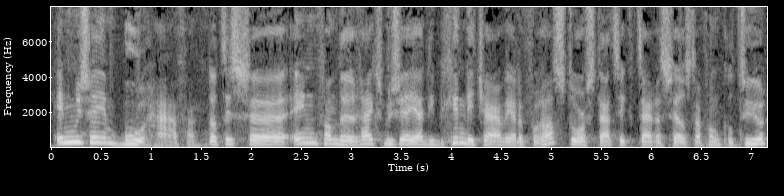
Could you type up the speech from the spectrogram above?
In Museum Boerhaven. Dat is uh, een van de Rijksmusea die begin dit jaar werden verrast door staatssecretaris Zelstra van Cultuur.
